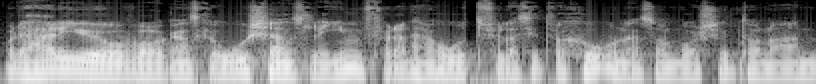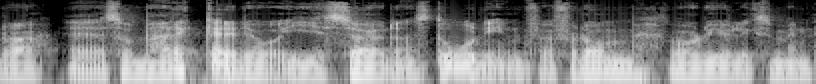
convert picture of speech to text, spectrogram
Och det här är ju att vara ganska okänslig inför den här hotfulla situationen som Washington och andra eh, som verkade då i södern stod inför. För dem var det ju liksom en,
